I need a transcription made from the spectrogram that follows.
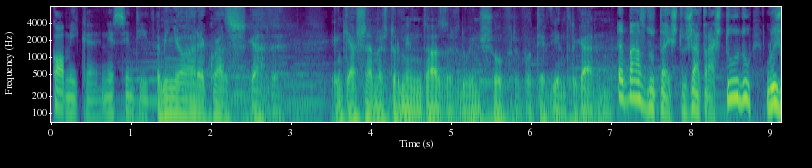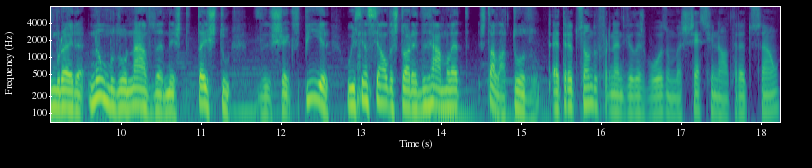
cómica nesse sentido. A minha hora é quase chegada em que às chamas tormentosas do enxofre vou ter de entregar-me. A base do texto já traz tudo. Luís Moreira não mudou nada neste texto de Shakespeare. O essencial da história de Hamlet está lá todo. A tradução do Fernando Vilas Boas, uma excepcional tradução,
